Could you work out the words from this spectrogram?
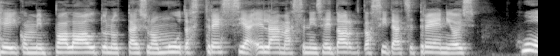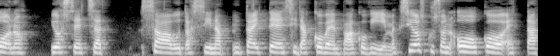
heikommin palautunut tai sulla on muuta stressiä elämässä, niin se ei tarkoita sitä, että se treeni olisi huono, jos et sä saavuta siinä tai tee sitä kovempaa kuin viimeksi. Joskus on ok, että,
